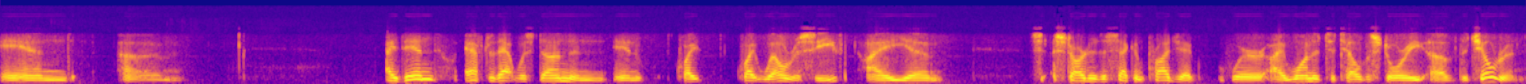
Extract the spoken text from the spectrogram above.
and um, I then, after that was done and and quite quite well received, I um, started a second project where I wanted to tell the story of the children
